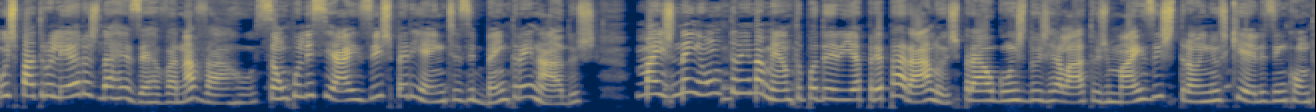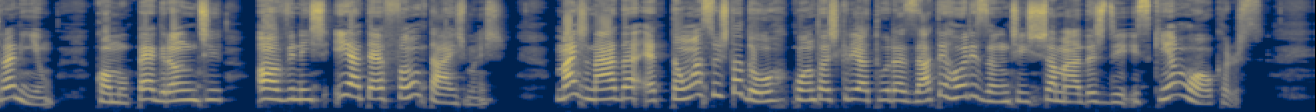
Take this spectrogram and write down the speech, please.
Os patrulheiros da Reserva Navarro são policiais experientes e bem treinados, mas nenhum treinamento poderia prepará-los para alguns dos relatos mais estranhos que eles encontrariam, como pé grande, ovnis e até fantasmas. Mas nada é tão assustador quanto as criaturas aterrorizantes chamadas de skinwalkers.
